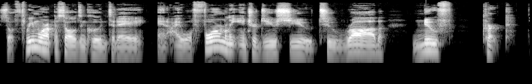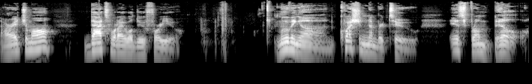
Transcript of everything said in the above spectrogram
So, three more episodes, including today, and I will formally introduce you to Rob Noof Kirk. All right, Jamal? That's what I will do for you. Moving on, question number two is from Bill.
